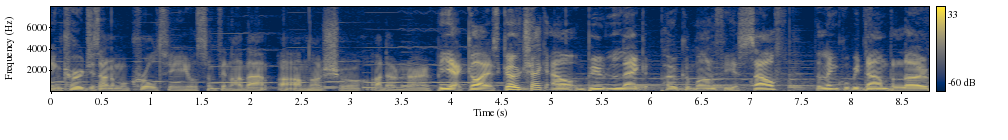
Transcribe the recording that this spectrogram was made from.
encourages animal cruelty or something like that. I- am not sure. I don't know. But yeah, guys, go check out Bootleg Pokemon for yourself. The link will be down below.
